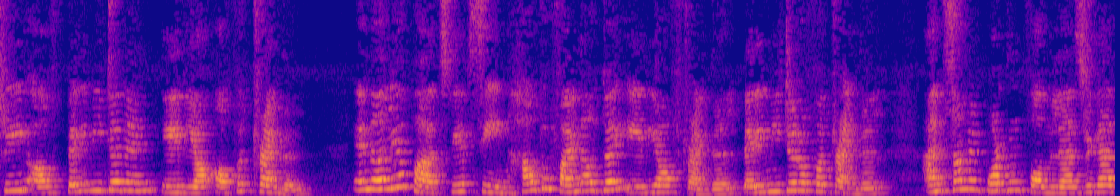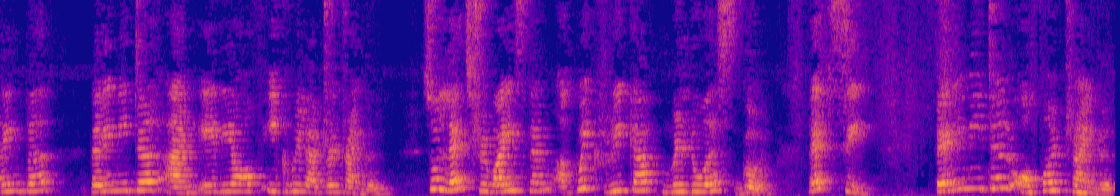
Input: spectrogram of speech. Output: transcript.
3 of perimeter and area of a triangle. In earlier parts, we have seen how to find out the area of triangle, perimeter of a triangle and some important formulas regarding the perimeter and area of equilateral triangle. So let's revise them. A quick recap will do us good. Let's see. Perimeter of a triangle.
